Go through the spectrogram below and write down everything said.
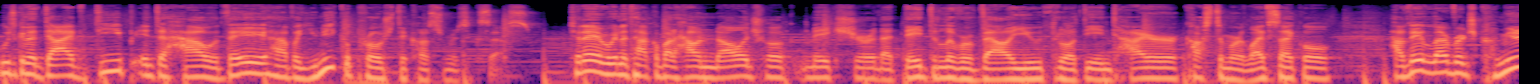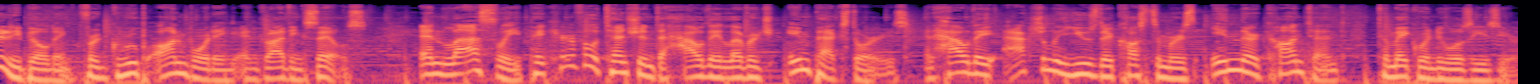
who's going to dive deep into how they have a unique approach to customer success. Today, we're going to talk about how Knowledge Hook makes sure that they deliver value throughout the entire customer lifecycle, how they leverage community building for group onboarding and driving sales. And lastly, pay careful attention to how they leverage impact stories and how they actually use their customers in their content to make renewals easier.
